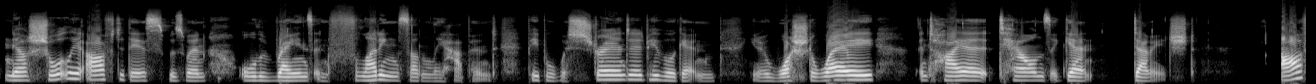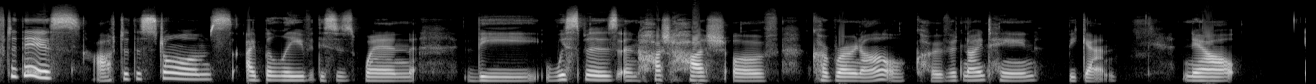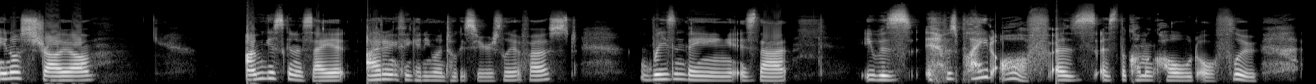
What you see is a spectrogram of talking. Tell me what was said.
Now, shortly after this was when all the rains and flooding suddenly happened. People were stranded, people were getting, you know, washed away, entire towns again damaged. After this, after the storms, I believe this is when the whispers and hush hush of corona or COVID 19 began. Now, in Australia, I'm just going to say it, I don't think anyone took it seriously at first. Reason being is that it was it was played off as as the common cold or flu.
